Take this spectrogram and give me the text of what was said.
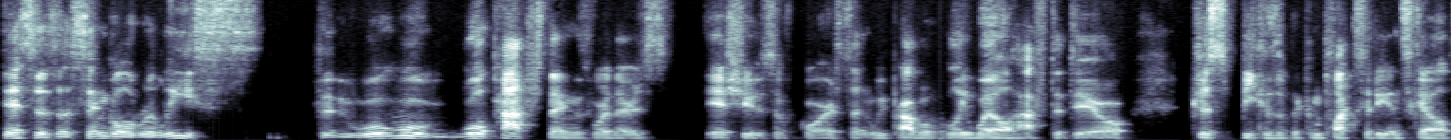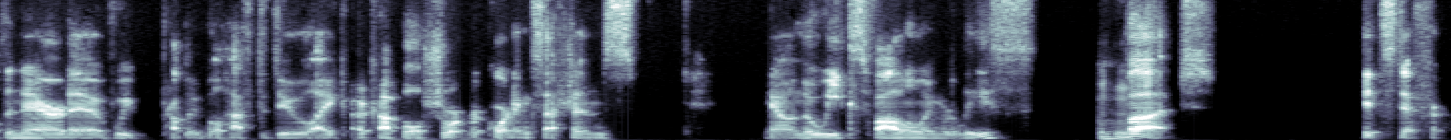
this is a single release. We'll, we'll, we'll patch things where there's issues of course and we probably will have to do just because of the complexity and scale of the narrative we probably will have to do like a couple short recording sessions you know in the weeks following release Mhm. but it's different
